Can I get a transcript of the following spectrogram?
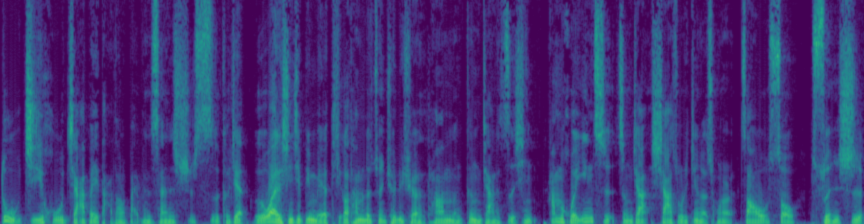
度几乎加倍，达到了百分之三十四。可见，额外的信息并没有提高他们的准确率，却让他们更加的自信。他们会因此增加下注的金额，从而遭受损失。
